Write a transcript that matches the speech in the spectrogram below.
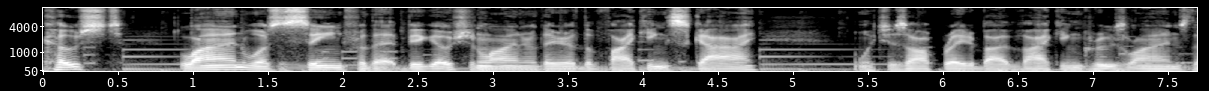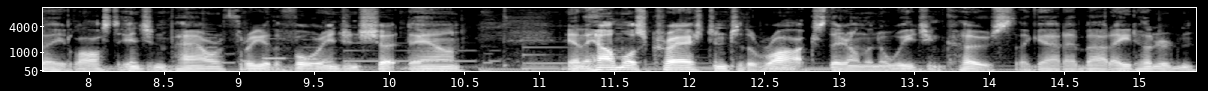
coastline was the scene for that big ocean liner there, the Viking Sky, which is operated by Viking Cruise Lines. They lost engine power, three of the four engines shut down, and they almost crashed into the rocks there on the Norwegian coast. They got about 800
